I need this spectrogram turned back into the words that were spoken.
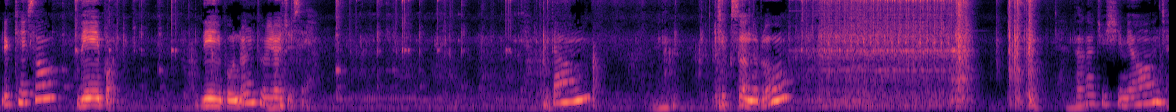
이렇게 해서 네 번, 네 번을 돌려주세요. 그 다음, 직선으로. 박아주시면 자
